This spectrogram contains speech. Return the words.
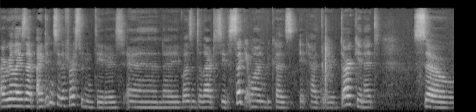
I realized that I didn't see the first one in theaters, and I wasn't allowed to see the second one because it had the word dark in it. So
